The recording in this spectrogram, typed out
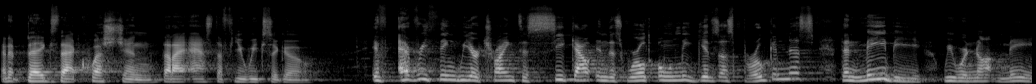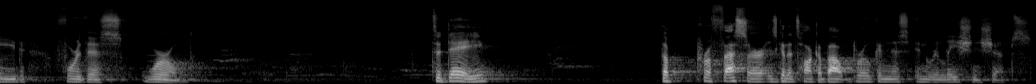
And it begs that question that I asked a few weeks ago if everything we are trying to seek out in this world only gives us brokenness, then maybe we were not made for this world. Today, the professor is going to talk about brokenness in relationships.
